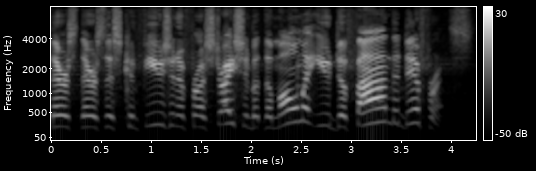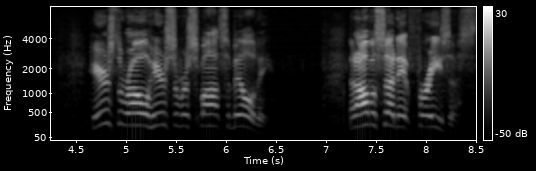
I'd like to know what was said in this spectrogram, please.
there's, there's this confusion and frustration. But the moment you define the difference, Here's the role, here's the responsibility. Then all of a sudden it frees us.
